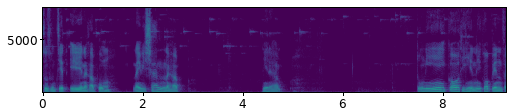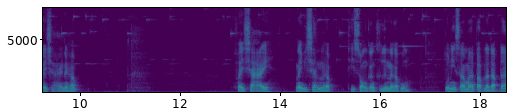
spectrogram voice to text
007A นะครับผม ในวิชั่นนะครับ นี่นะครับ ตรงนี้ก็ที่เห็นนี่ก็เป็นไฟฉายนะครับ ไฟฉายในวิชั่นนะครับที่ส่องกลางคืนนะครับผม ตัวนี้สามารถปรับระดับได้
